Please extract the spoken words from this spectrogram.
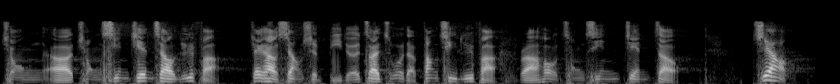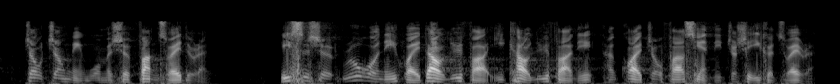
重啊重新建造律法，这好像是彼得在做的，放弃律法，然后重新建造，这样就证明我们是犯罪的人。意思是，如果你回到律法，依靠律法，你很快就发现你就是一个罪人。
